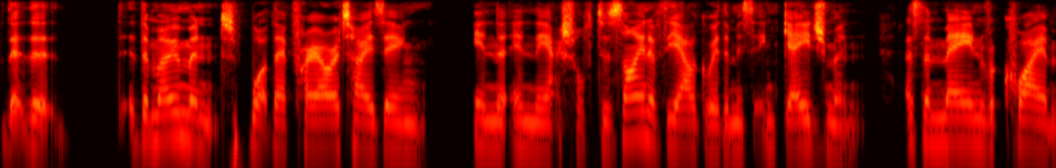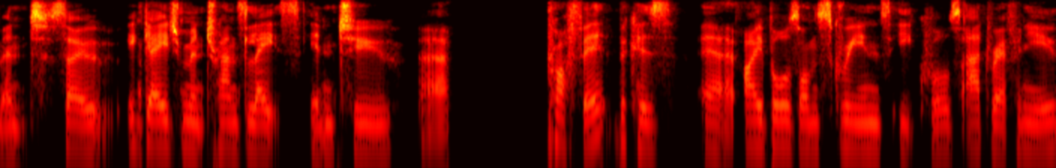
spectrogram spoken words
the the moment what they're prioritizing in the in the actual design of the algorithm is engagement as the main requirement. So engagement translates into uh, profit because uh, eyeballs on screens equals ad revenue,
